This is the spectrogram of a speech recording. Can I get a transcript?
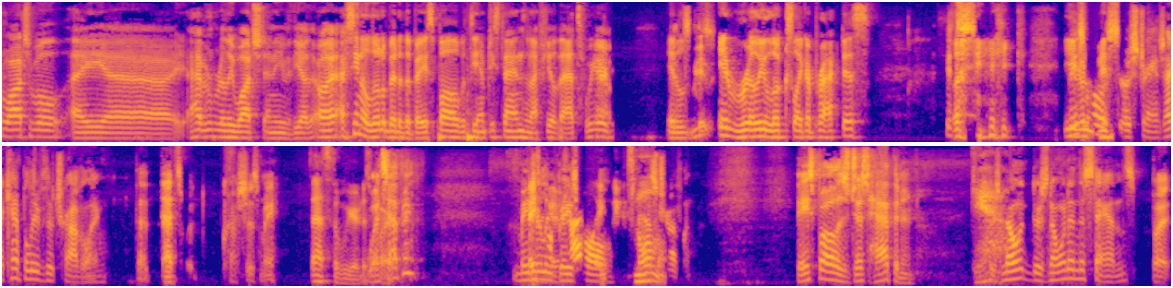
watchable. I uh, haven't really watched any of the other. Oh, I've seen a little bit of the baseball with the empty stands, and I feel that's weird. It it really looks like a practice. It's Like, even baseball is so strange. I can't believe they're traveling. That that's what crushes me. that's the weirdest. What's part. happening? Major Baseball League Baseball happening. It's is normal. traveling. Baseball is just happening. Yeah, There's no there's no one in the stands, but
